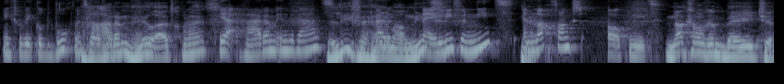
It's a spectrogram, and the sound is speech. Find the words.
ingewikkeld boek. Met heel veel- Harem, heel uitgebreid. Ja, harem inderdaad. Lieve Maar- helemaal niet. Nee, liever niet. En Nee. nachtangst ook niet. Nachtangst een beetje.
